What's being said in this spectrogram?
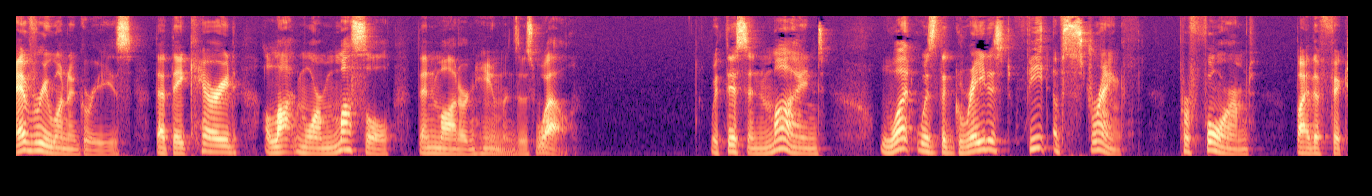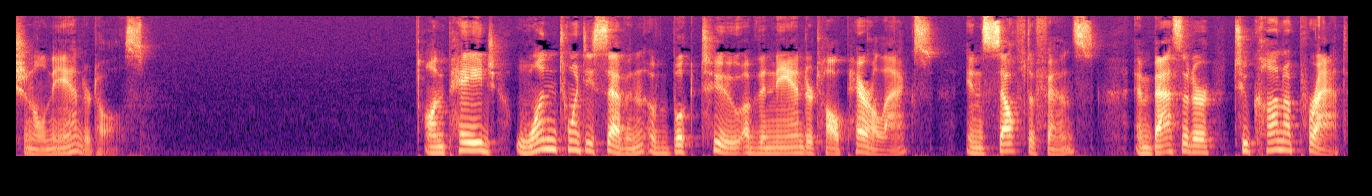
Everyone agrees that they carried a lot more muscle than modern humans as well. With this in mind, what was the greatest feat of strength performed by the fictional Neanderthals? On page 127 of Book 2 of the Neanderthal Parallax, in self defense, Ambassador Tukana Prat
